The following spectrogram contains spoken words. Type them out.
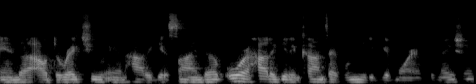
and uh, I'll direct you in how to get signed up or how to get in contact with me to get more information.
